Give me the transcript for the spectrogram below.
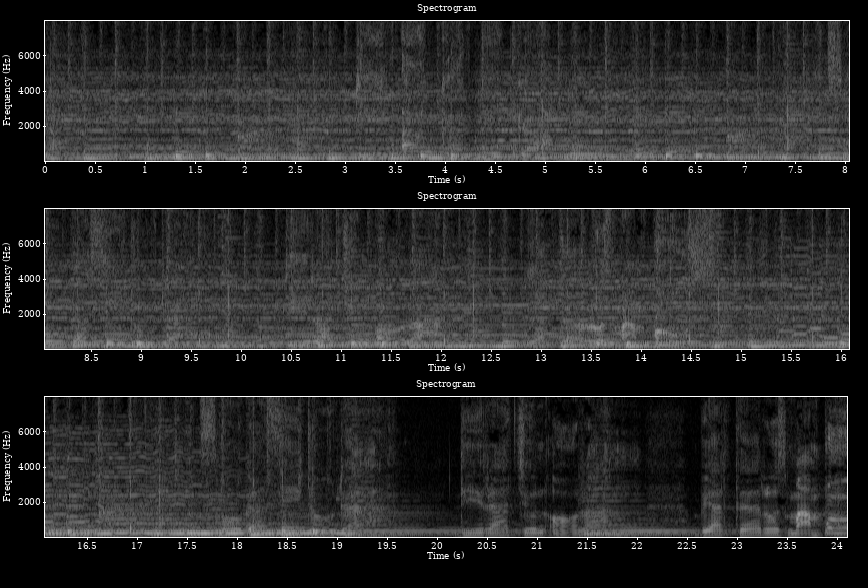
racun orang biar terus mampus.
